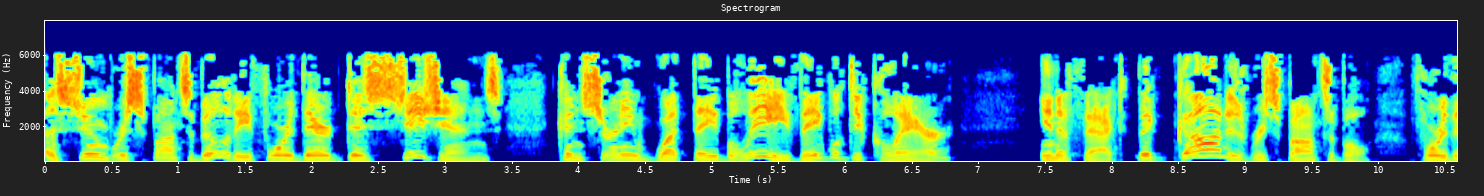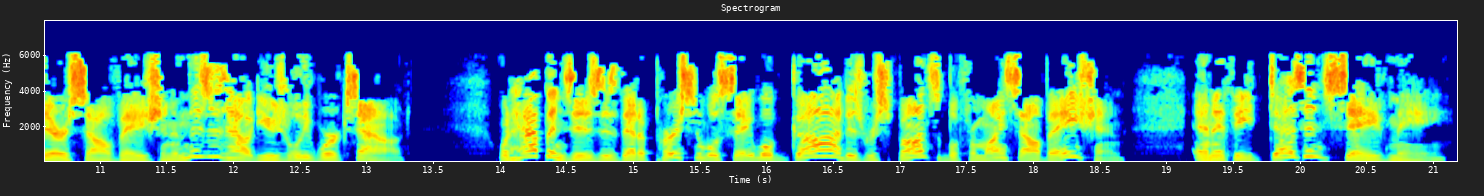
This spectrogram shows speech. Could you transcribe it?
assume responsibility for their decisions concerning what they believe. They will declare, in effect, that God is responsible for their salvation. And this is how it usually works out. What happens is, is that a person will say, well, God is responsible for my salvation. And if He doesn't save me,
